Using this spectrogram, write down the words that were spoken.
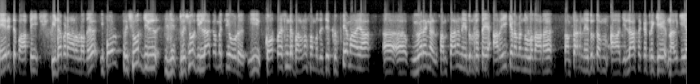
നേരിട്ട് പാർട്ടി ഇടപെടാറുള്ളത്. ഇപ്പോൾ തൃശൂർ ജില്ല തൃശൂർ ജില്ലാ കമ്മിറ്റിയോട് ഈ കോർപ്പറേഷന്റെ ഭരണം സംബന്ധിച്ച് കൃത്യമായ വിവരങ്ങൾ സംസ്ഥാന നേതൃത്വത്തെ അറിയിക്കണമെന്നുള്ളതാണ് സംസ്ഥാന നേതൃത്വം ജില്ലാ സെക്രട്ടറിക്ക് നൽകിയ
